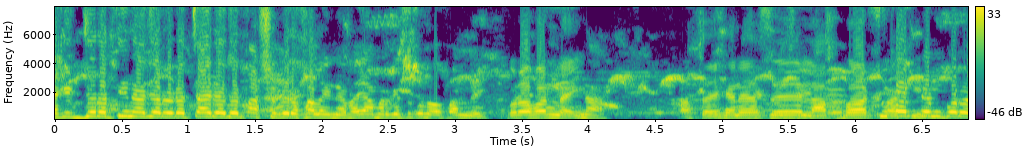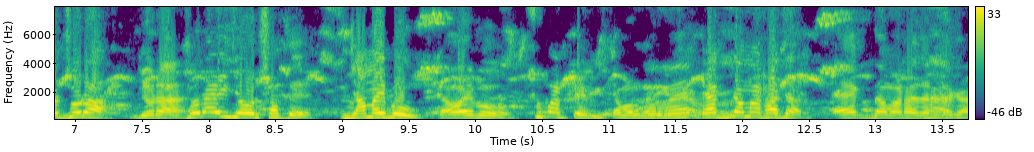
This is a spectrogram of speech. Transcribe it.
এক এক জোড়া তিন হাজার ওটা চার হাজার পাঁচশো করে ফালাই না। ভাই আমার কাছে কোনো অফার নাই। কোনো অফার নাই? না। আচ্ছা এখানে আছে লাভবার্ড সুপার টেম করা জোড়া। জোড়া? জোড়া এই যে ওর সাথে জামাই বউ। জামাইবো সুপার টেম কেমন করবে একদম আট হাজার। একদম আট হাজার টাকা।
